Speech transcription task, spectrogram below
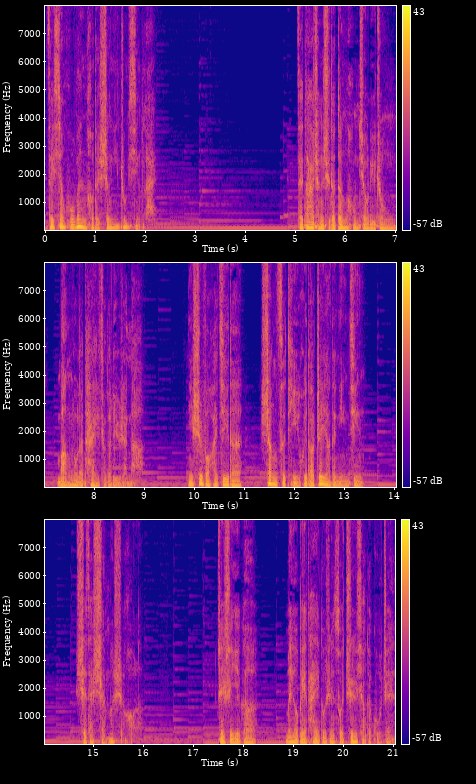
在相互问候的声音中醒来。在大城市的灯红酒绿中忙碌了太久的旅人呐，你是否还记得上次体会到这样的宁静是在什么时候了？这是一个没有被太多人所知晓的古镇，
